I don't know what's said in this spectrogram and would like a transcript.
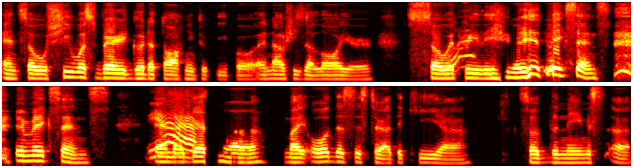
And so she was very good at talking to people and now she's a lawyer. So it really it makes sense. It makes sense. And I guess uh, my oldest sister Ate Kia, so the name is uh,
